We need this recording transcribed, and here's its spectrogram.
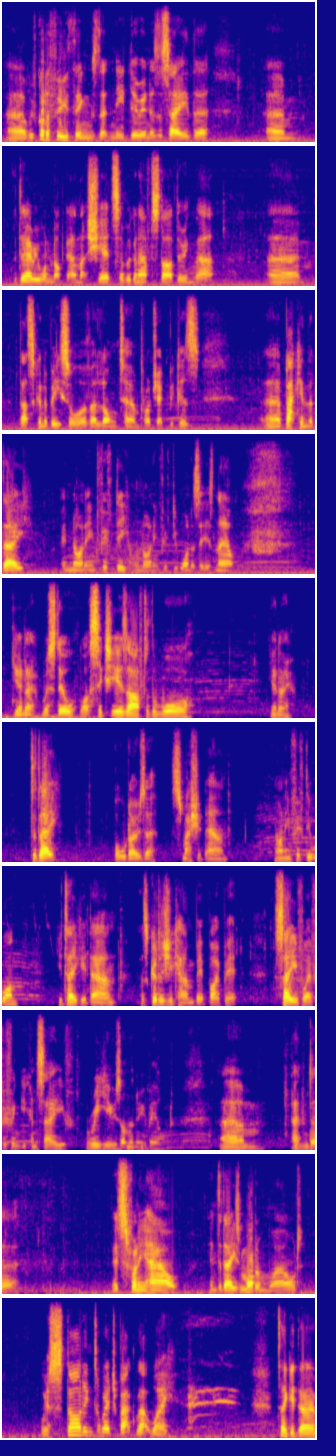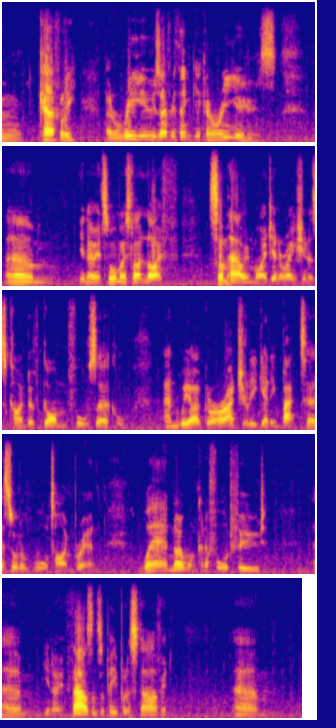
Uh, we've got a few things that need doing. As I say, the um, the dairy want to knock down that shed, so we're going to have to start doing that. Um, that's going to be sort of a long-term project because uh, back in the day, in 1950 or 1951 as it is now, you know, we're still, what, six years after the war. You know, today, bulldozer, smash it down. 1951, you take it down as good as you can, bit by bit. Save everything you can save, reuse on the new build. Um, and uh, it's funny how, in today's modern world, we're starting to edge back that way. take it down carefully, and reuse everything you can reuse. Um, you know, it's almost like life somehow in my generation has kind of gone full circle, and we are gradually getting back to sort of wartime Britain, where no one can afford food. Um, you know, thousands of people are starving, um,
